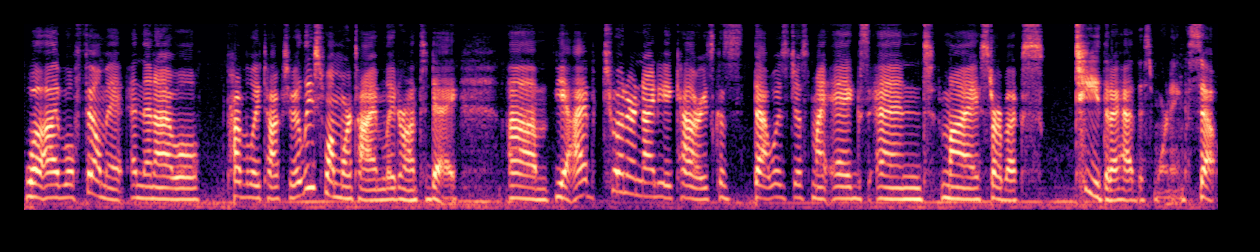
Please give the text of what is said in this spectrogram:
Well, I will film it and then I will probably talk to you at least one more time later on today. Um, yeah, I have 298 calories because that was just my eggs and my Starbucks tea that I had this morning. So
